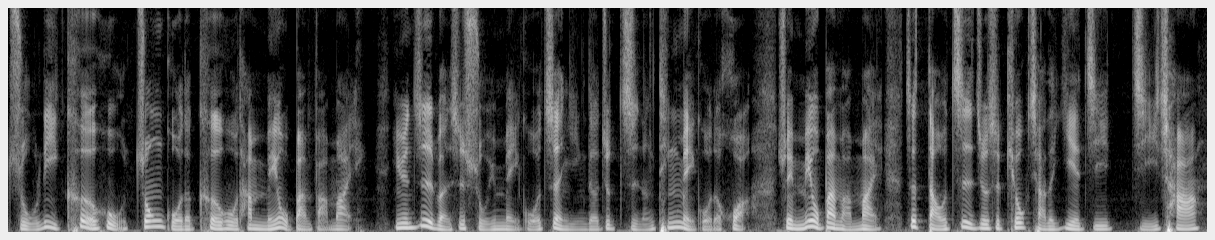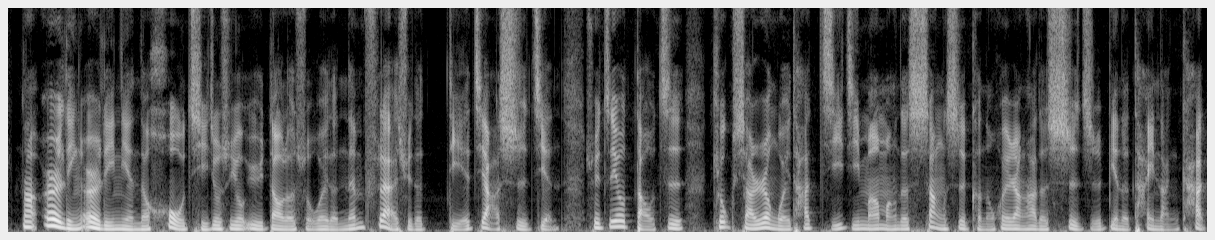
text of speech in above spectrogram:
主力客户中国的客户，它没有办法卖。因为日本是属于美国阵营的，就只能听美国的话，所以没有办法卖，这导致就是 QX 的业绩极差。那二零二零年的后期，就是又遇到了所谓的 NAND Flash 的。叠价事件，所以这又导致 Qxia 认为它急急忙忙的上市可能会让它的市值变得太难看，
